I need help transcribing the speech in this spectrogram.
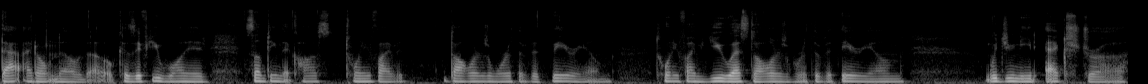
that i don't know though because if you wanted something that costs $25 worth of ethereum 25 US dollars worth of Ethereum, would you need extra?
